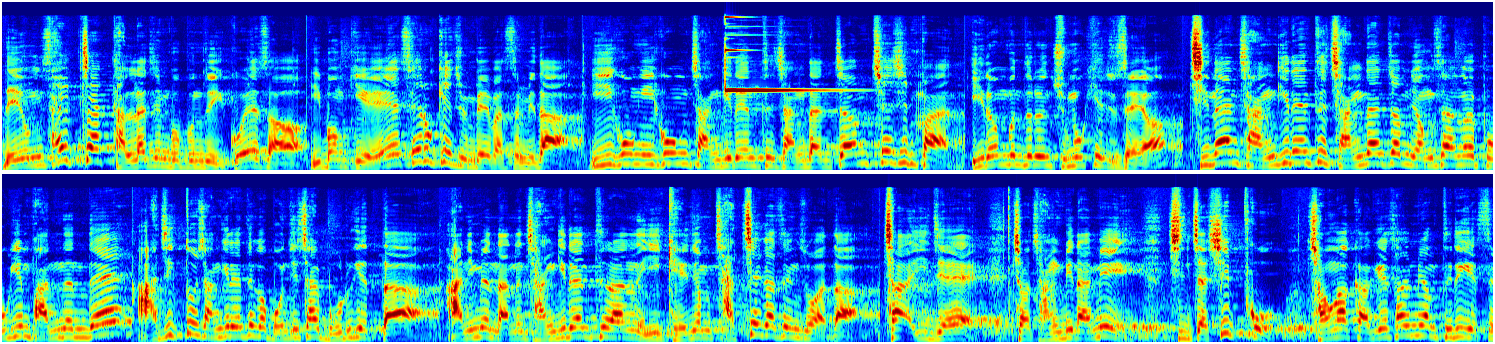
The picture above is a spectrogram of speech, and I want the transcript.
내용이 살짝 달라진 부분도 있고 해서 이번 기회에 새롭게 준비해봤습니다. 2020 장기 렌트 장단점 최신판 이런 분들은 주목해주세요. 지난 장기 렌트 장단점 영상을 보긴 봤는데 아직도 장기 렌트가 뭔지 잘 모르겠다. 아니면 나는 장기 렌트라는 이 개념 자체가 생소하다. 자 이제 저 장비남이 진짜 쉽고 정확하게 설명드리겠습니다.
